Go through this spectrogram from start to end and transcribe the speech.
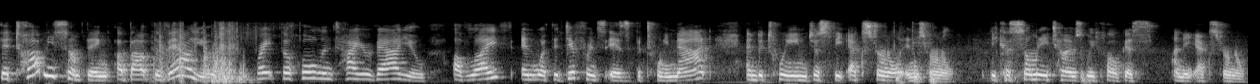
that taught me something about the value, right? The whole entire value of life and what the difference is between that and between just the external internal. Because so many times we focus on the external.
